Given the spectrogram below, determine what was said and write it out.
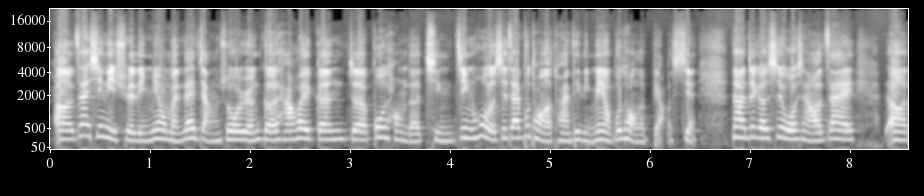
呃，在心理学里面，我们在讲说人格，它会跟着不同的情境，或者是在不同的团体里面有不同的表现。那这个是我想要在呃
